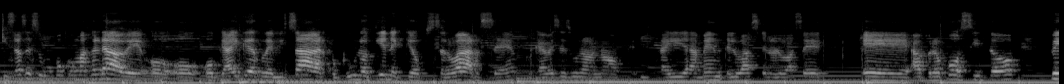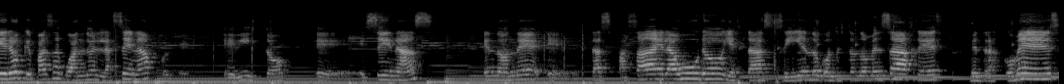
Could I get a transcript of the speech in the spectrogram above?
quizás es un poco más grave o, que hay que revisar o que uno tiene que observarse, porque a veces uno no distraídamente lo hace, no lo hace eh, a propósito, pero qué pasa cuando en la cena, porque he visto eh, escenas en donde eh, estás pasada de laburo y estás siguiendo contestando mensajes mientras comes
